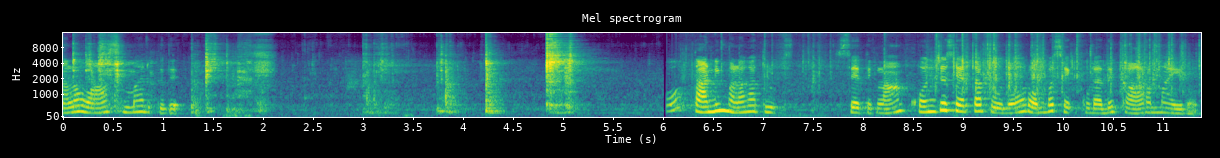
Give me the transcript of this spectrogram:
நல்லா வாசமாக இருக்குது இப்போது தனி மிளகாத்தூள் சேர்த்துக்கலாம். கொஞ்சம் சேர்த்தா போதும். ரொம்ப சேர்க்கக்கூடாது. காரமாயிடும்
